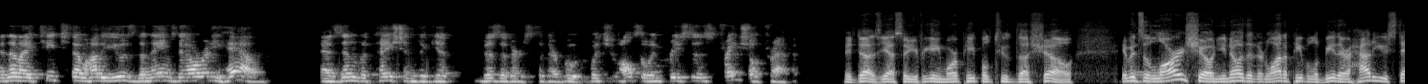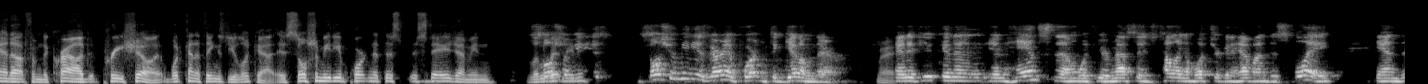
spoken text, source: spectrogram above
and then I teach them how to use the names they already have as invitation to get visitors to their booth, which also increases trade show traffic. It does, yeah. So you're getting more people to the show. If it's a large show and you know that there are a lot of people will be there, how do you stand out from the crowd pre-show? What kind of things do you look at? Is social media important at this stage? I mean, a little social bit maybe. Media, social media is very important to get them there. Right. And if you can en- enhance them with your message, telling them what you're going to have on display, and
